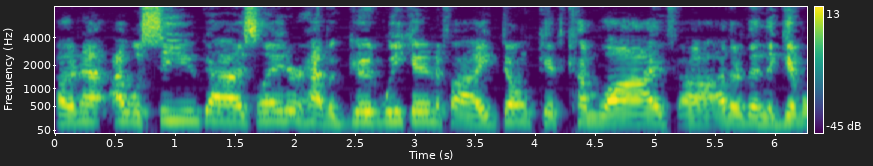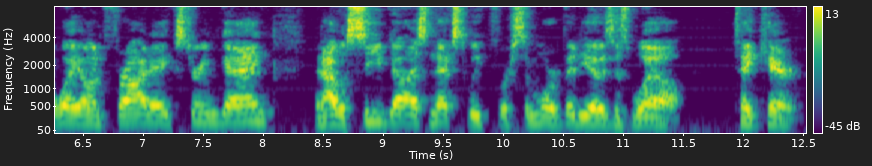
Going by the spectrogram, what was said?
Other than that, I will see you guys later. Have a good weekend. If I don't get to come live, uh, other than the giveaway on Friday, Extreme Gang, and I will see you guys next week for some more videos as well. Take care.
